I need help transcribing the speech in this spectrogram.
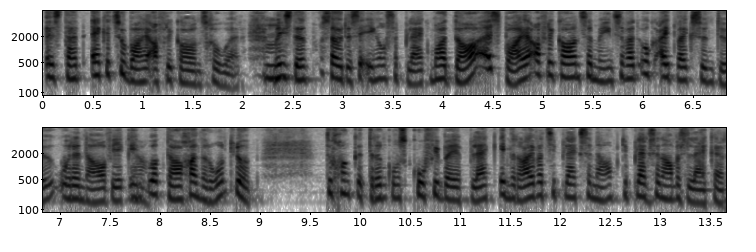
is dat ek het so baie Afrikaans gehoor. Mm. Mense dink mos nou dis 'n Engelse plek, maar daar is baie Afrikaanse mense wat ook uitwyk soontoe oor 'n naweek ja. en ook daar gaan rondloop. Toe gaan ek drink ons koffie by 'n plek en raai wat se plek se naam? Die plek se naam is lekker.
